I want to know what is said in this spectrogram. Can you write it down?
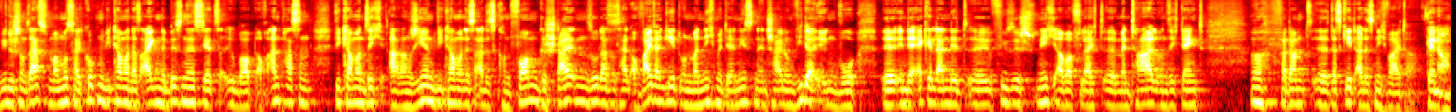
wie du schon sagst, man muss halt gucken, wie kann man das eigene Business jetzt überhaupt auch anpassen, wie kann man sich arrangieren, wie kann man es alles konform gestalten, so dass es halt auch weitergeht und man nicht mit der nächsten Entscheidung wieder irgendwo äh, in der Ecke landet, äh, physisch nicht, aber vielleicht äh, mental und sich denkt, oh, verdammt, äh, das geht alles nicht weiter. Genau.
